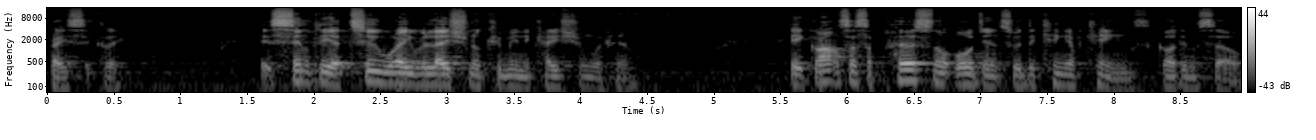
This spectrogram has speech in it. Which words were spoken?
basically. It's simply a two way relational communication with Him. It grants us a personal audience with the King of Kings, God Himself.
